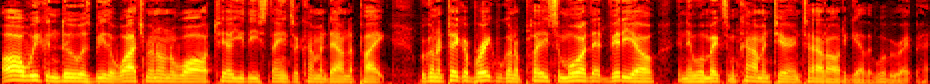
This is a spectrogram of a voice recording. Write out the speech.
All we can do is be the watchman on the wall, tell you these things are coming down the pike. We're going to take a break. We're going to play some more of that video, and then we'll make some commentary and tie it all together. We'll be right back.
